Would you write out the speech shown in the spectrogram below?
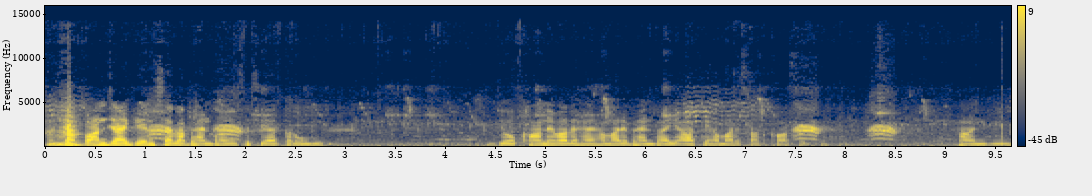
तो जब बन जाएगी इंशाल्लाह बहन भाई से शेयर करूँगी। जो खाने वाले हैं हमारे बहन भाई आके हमारे साथ खा सकते हैं। हाँ जी।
